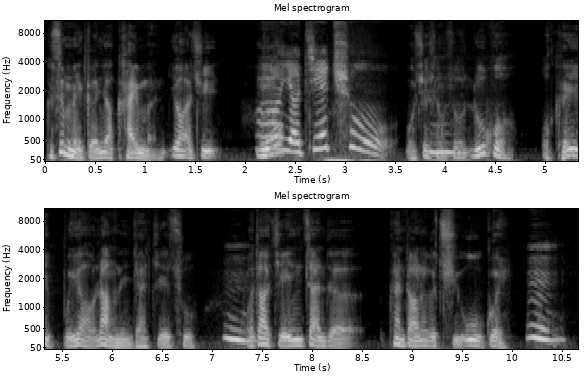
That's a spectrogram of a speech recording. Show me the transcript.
可是每个人要开门又要去，哦，有接触，我就想说，如果我可以不要让人家接触。嗯，我到捷运站的看到那个取物柜，嗯，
